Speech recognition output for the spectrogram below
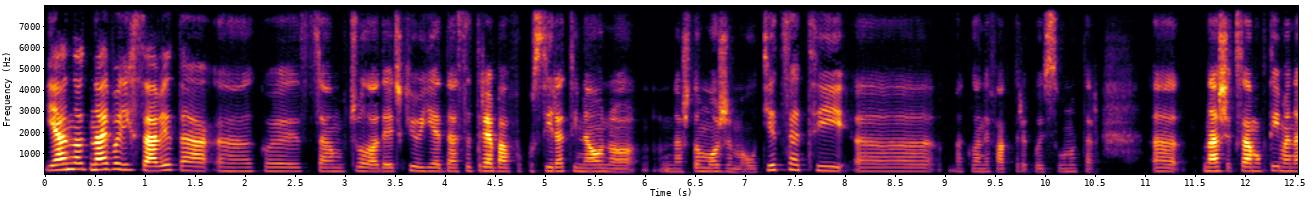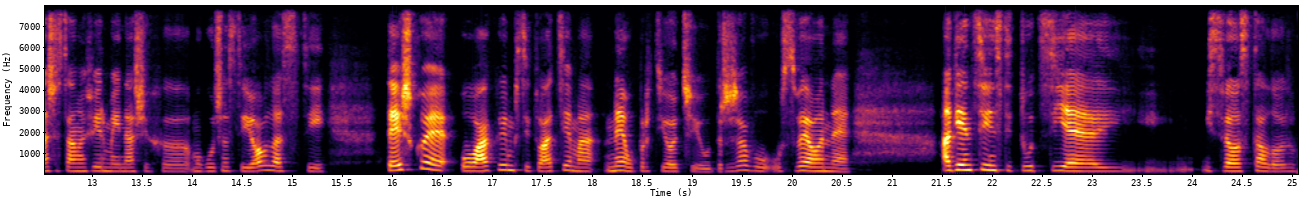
Jedan od najboljih savjeta uh, koje sam čula od Dečkiju je da se treba fokusirati na ono na što možemo utjecati, uh, dakle one faktore koji su unutar uh, našeg samog tima, naše same firme i naših mogućnosti i ovlasti. Teško je u ovakvim situacijama ne uprti oči u državu, u sve one agencije, institucije i sve ostalo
